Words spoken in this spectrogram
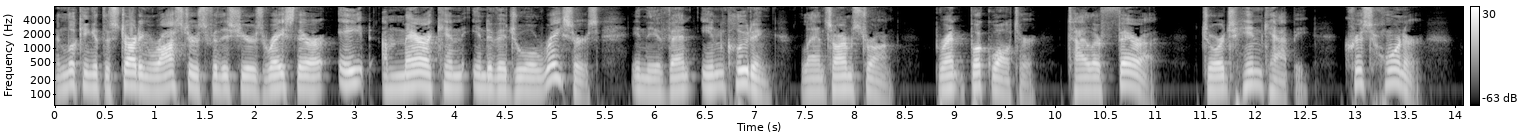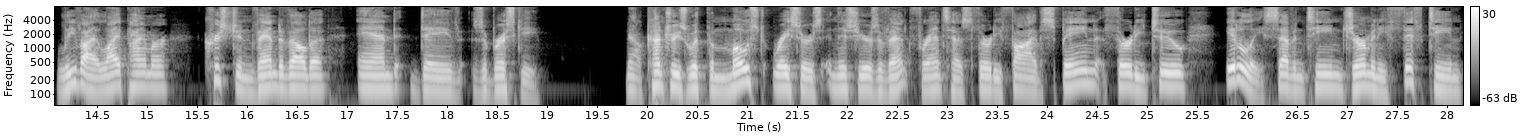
And looking at the starting rosters for this year's race, there are eight American individual racers in the event, including Lance Armstrong, Brent Bookwalter, Tyler Farrar, George Hincapie, Chris Horner, Levi Leipheimer, Christian Vande Velde, and Dave Zabriskie. Now, countries with the most racers in this year's event France has 35, Spain 32, Italy 17, Germany 15,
